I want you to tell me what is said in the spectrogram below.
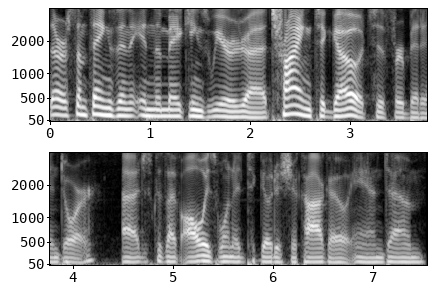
there are some things in in the makings. We are uh, trying to go to Forbidden Door, uh, just because I've always wanted to go to Chicago. And um,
